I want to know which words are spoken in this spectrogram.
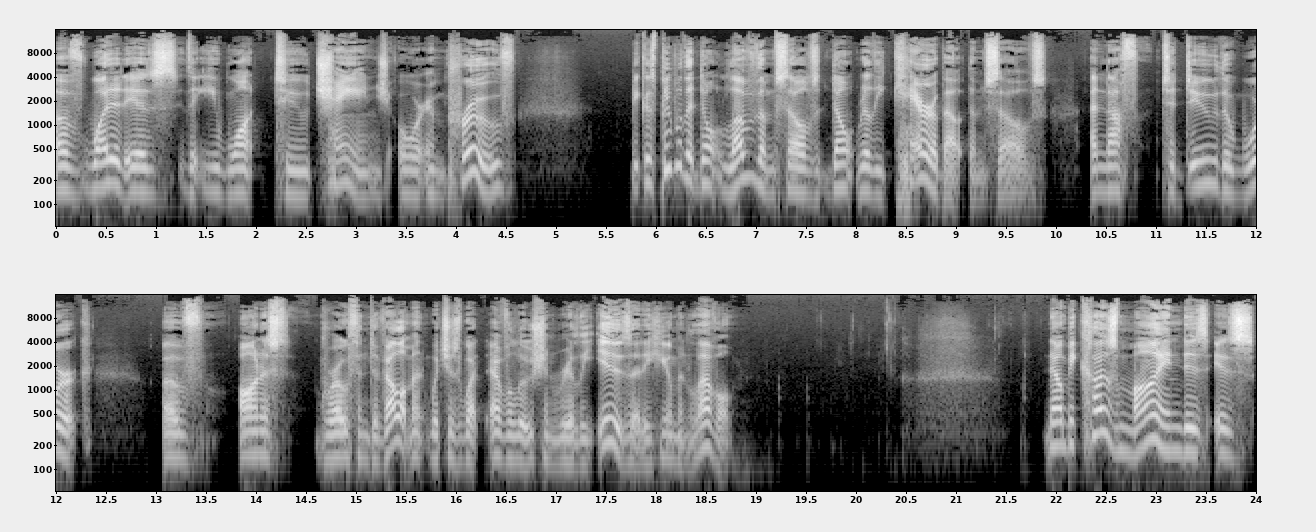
of what it is that you want to change or improve because people that don't love themselves don't really care about themselves enough to do the work of honest growth and development, which is what evolution really is at a human level. Now, because mind is, is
